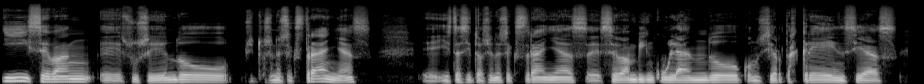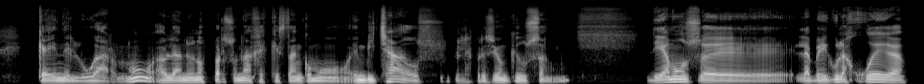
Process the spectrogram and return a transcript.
Y se van eh, sucediendo situaciones extrañas, eh, y estas situaciones extrañas eh, se van vinculando con ciertas creencias que hay en el lugar, ¿no? Hablan de unos personajes que están como embichados, es la expresión que usan. Digamos, la película juega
